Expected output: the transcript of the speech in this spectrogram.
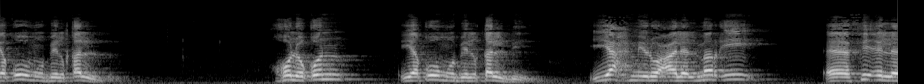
yaquumu bilqalb khuluqun yaquumu bilqalbi. Yaxmilu cala almari ficla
